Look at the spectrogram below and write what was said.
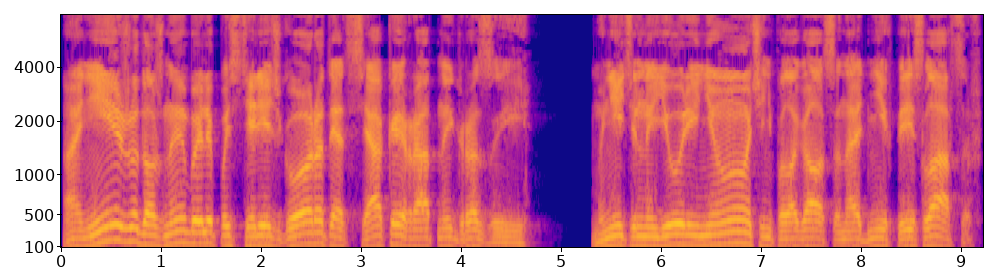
Они же должны были постеречь город и от всякой ратной грозы. Мнительный Юрий не очень полагался на одних переславцев,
